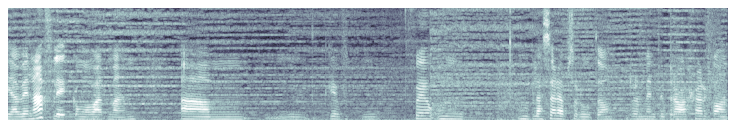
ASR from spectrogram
y a Ben Affleck como Batman, fue un, placer absoluto realmente trabajar con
